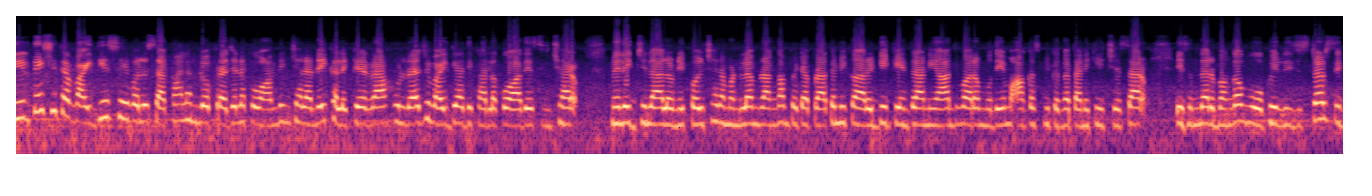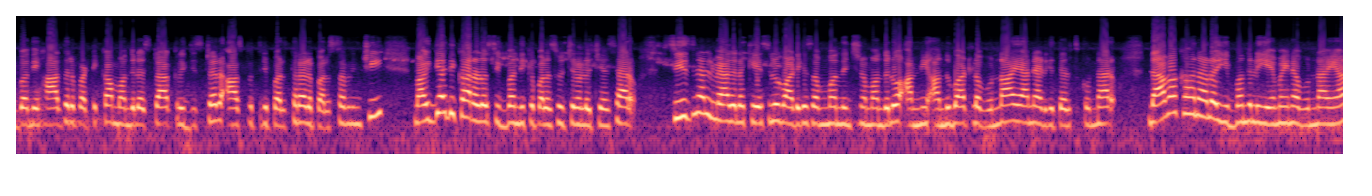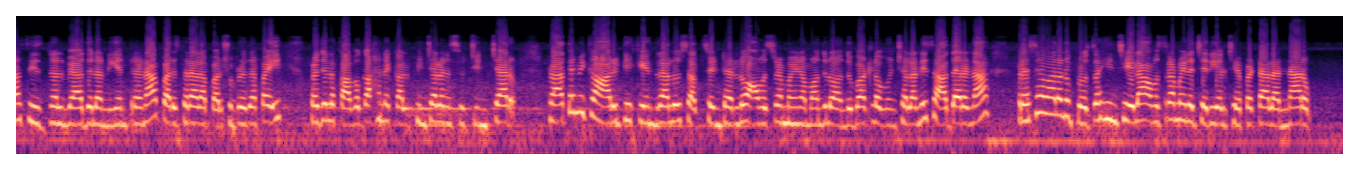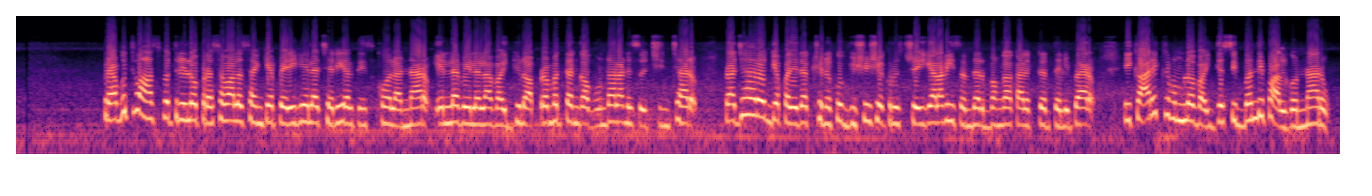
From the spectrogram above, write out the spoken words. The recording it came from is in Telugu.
నిర్దేశిత వైద్య సేవలు సకాలంలో ప్రజలకు అందించాలని కలెక్టర్ రాహుల్ రాజ్ వైద్యాధికారులకు ఆదేశించారు. మెదక్ జిల్లాలోని కొల్చార మండలం రంగంపేట ప్రాథమిక ఆరోగ్య కేంద్రాన్ని ఆదివారం ఉదయం ఆకస్మికంగా తనిఖీ చేశారు. ఈ సందర్భంగా ఓపీ రిజిస్టర్ సిబ్బంది హాజరు పట్టిక మందుల స్టాక్ రిజిస్టర్ ఆసుపత్రి పరిసరాలు పరిశీలించి వైద్యాధికారులు సిబ్బందికి పలు సూచనలు చేశారు. సీజనల్ వ్యాధుల కేసులు వాటికి సంబంధించిన మందులు అన్ని అందుబాటులో ఉన్నాయా అని అడిగి తెలుసుకున్నారు. దవాఖానాలో ఇబ్బందులు ఏమైనా ఉన్నాయా? సీజనల్ వ్యాధుల నియంత్రణ పరిసరాల పరిశుభ్రతపై ప్రజలకు అవగాహన కల్పించాలని సూచించారు. ప్రాథమిక ఆరోగ్య కేంద్రాలు సబ్ సెంటర్లు అవసరమైన మందులు అందుబాటులో ఉంచాలని సాధారణ ప్రసవాలను ప్రోత్సహించేలా అవసరమైన చర్యలు చేపట్టాలన్నారు. ప్రభుత్వ ఆసుపత్రిలో ప్రసవాల సంఖ్య పెరిగేలా చర్యలు తీసుకోవాలన్నారు. ఎల్లవేళలా వైద్యులు అప్రమత్తంగా ఉండాలని సూచించారు. ప్రజారోగ్య పరిరక్షణకు విశేష కృషి చేయాలని ఈ సందర్భంగా కలెక్టర్ తెలిపారు. ఈ కార్యక్రమంలో వైద్య సిబ్బంది పాల్గొన్నారు.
